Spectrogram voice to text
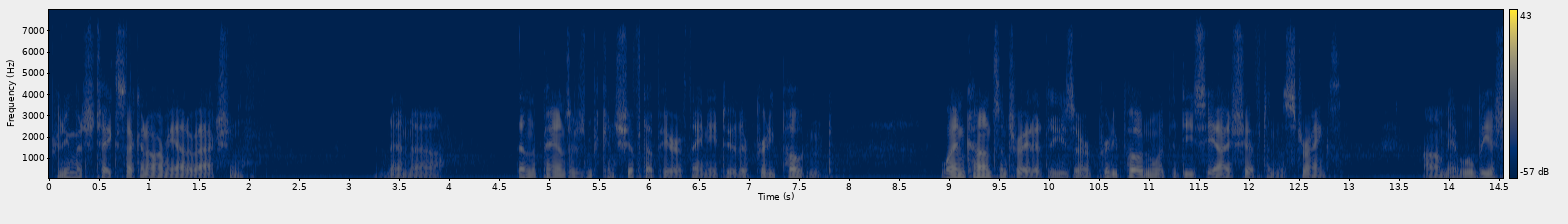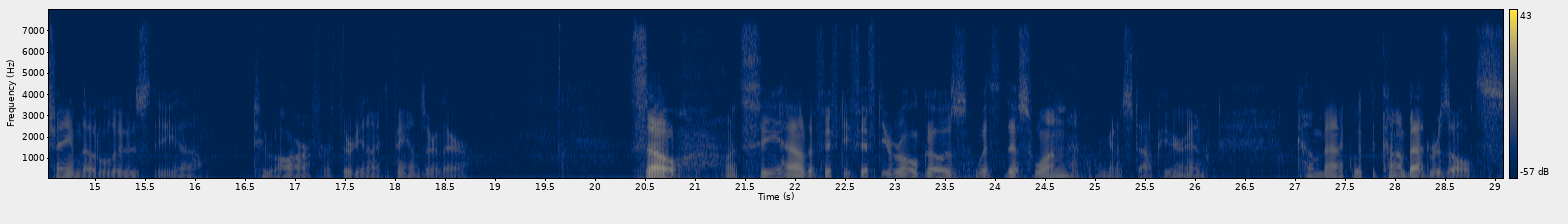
pretty much take Second Army out of action. And then, uh, then the panzers can shift up here if they need to. They're pretty potent. When concentrated, these are pretty potent with the DCI shift and the strength. Um, it will be a shame, though, to lose the uh, 2R for 39th Panzer there. So, let's see how the 50-50 roll goes with this one. We're going to stop here and come back with the combat results.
